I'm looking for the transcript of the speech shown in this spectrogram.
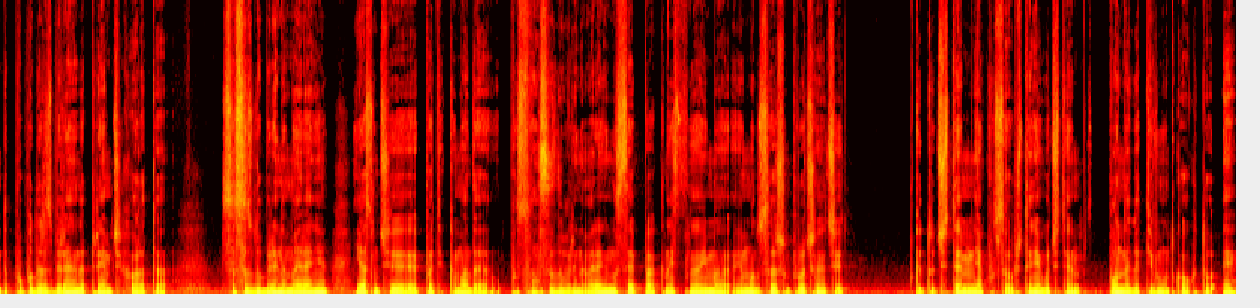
да по подразбиране да приемем, че хората са с добри намерения. Ясно, че пътя към да е послан с добри намерения, но все пак наистина има, има достатъчно проучване, че като четем някакво съобщение, го четем по-негативно, отколкото е.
